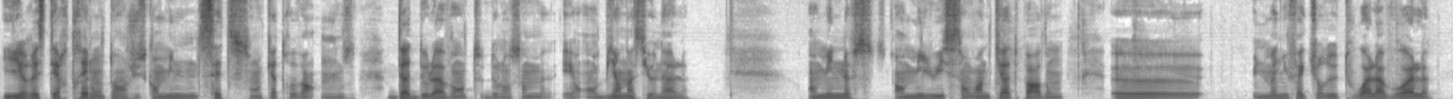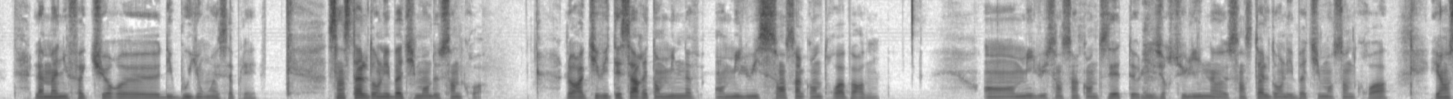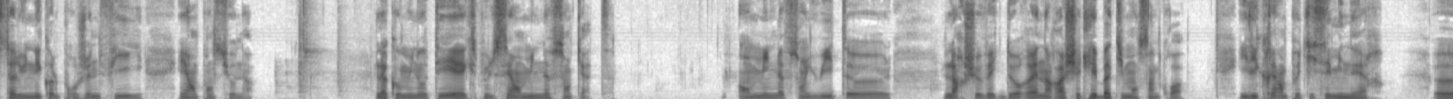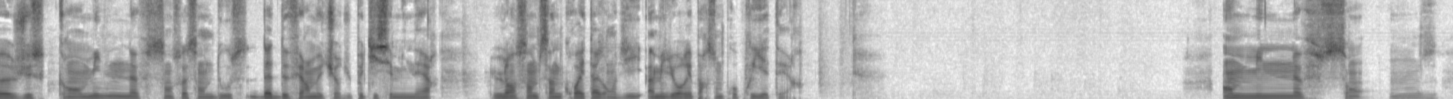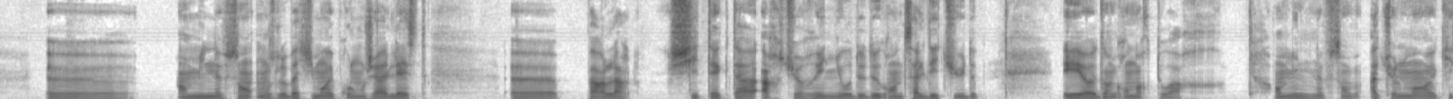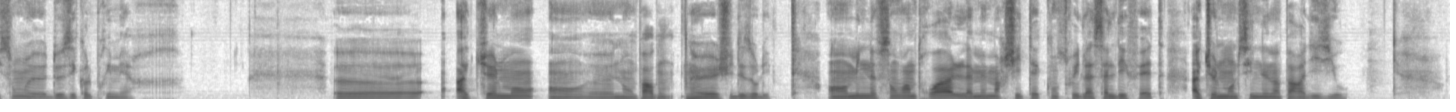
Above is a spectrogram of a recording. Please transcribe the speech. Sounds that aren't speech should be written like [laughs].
Ils y restèrent très longtemps jusqu'en 1791, date de la vente de l'ensemble en bien national. En, 19 en 1824, pardon, une manufacture de toile à voile, la manufacture euh, des bouillons, elle s'appelait, s'installe dans les bâtiments de Sainte-Croix. Leur activité s'arrête en, 19 en 1853, pardon. En 1857, les Ursulines euh, s'installent dans les bâtiments Sainte-Croix et installe une école pour jeunes filles et un pensionnat. La communauté est expulsée en 1904. En 1908, euh, l'archevêque de Rennes rachète les bâtiments Sainte-Croix. Il y crée un petit séminaire euh, jusqu'en 1972, date de fermeture du petit séminaire. L'ensemble Sainte-Croix est agrandi, amélioré par son propriétaire. En 1911, euh, en 1911, le bâtiment est prolongé à l'est euh, par l'architecte Arthur Regnault de deux grandes salles d'études et d'un grand dortoir. En 1900, actuellement, euh, qui sont euh, deux écoles primaires. Euh, actuellement, en non, pardon, je suis désolé. En 1923, la même architecte construit la salle des fêtes, actuellement le cinéma Paradisio.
